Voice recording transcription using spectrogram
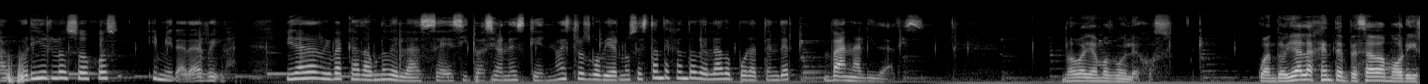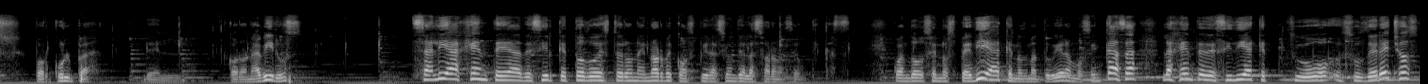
abrir los ojos y mirar arriba mirar arriba cada una de las eh, situaciones que nuestros gobiernos están dejando de lado por atender banalidades. No vayamos muy lejos. Cuando ya la gente empezaba a morir por culpa del coronavirus, salía gente a decir que todo esto era una enorme conspiración de las farmacéuticas. Cuando se nos pedía que nos mantuviéramos en casa, la gente decidía que sus derechos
